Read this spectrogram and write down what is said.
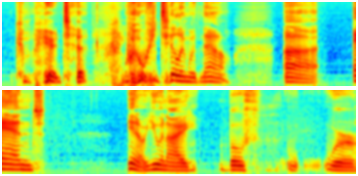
compared to what we're dealing with now. Uh, and, you know, you and I both were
